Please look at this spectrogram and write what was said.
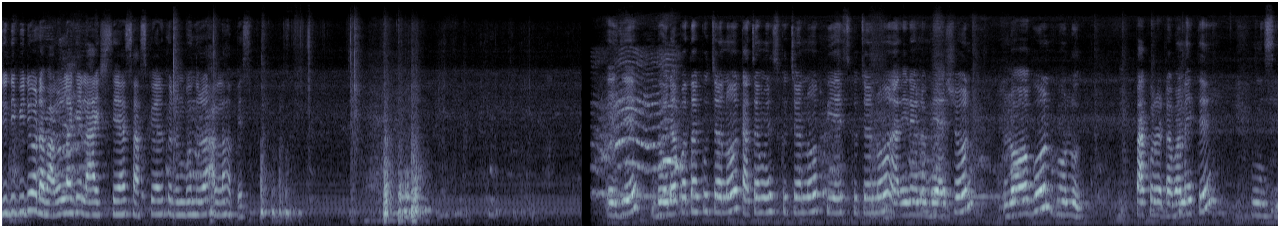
যদি ভিডিওটা ভালো লাগে লাইক শেয়ার সাবস্ক্রাইব করেন বন্ধুরা। আল্লাহ হাফেজ। এই যে ধনিয়া পাতা কুচানো, কাঁচামরিচ কুচানো, পেঁয়াজ কুচানো, আর এটা হলো বেসন, লবণ, হলুদ। পাকোড়াটা বানাইতে নিছি।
